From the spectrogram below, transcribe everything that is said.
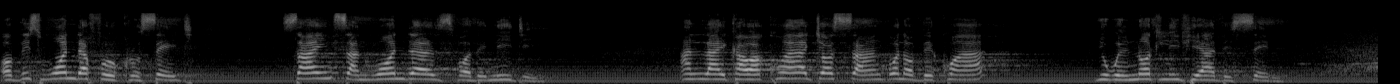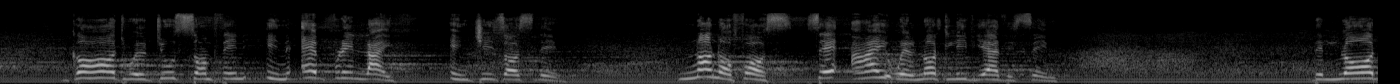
of this wonderful crusade Signs and Wonders for the Needy. And like our choir just sang, one of the choir, you will not leave here the same. God will do something in every life in Jesus' name. None of us say, I will not live here the same. The Lord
